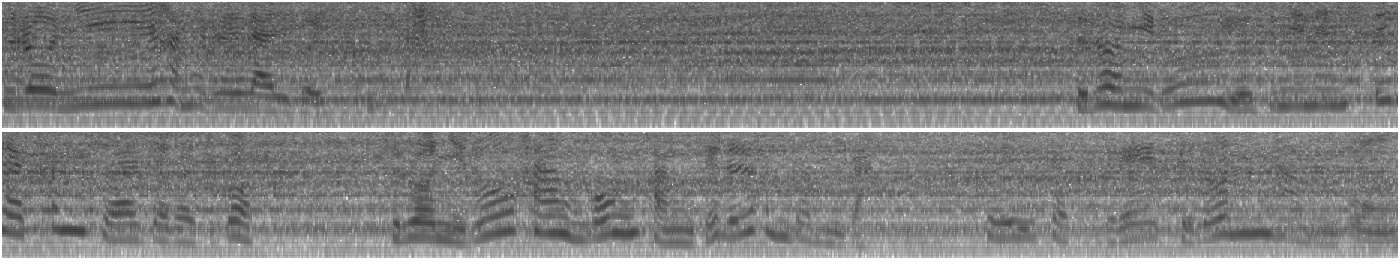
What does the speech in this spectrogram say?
드론이 하늘을 날고 있습니다. 드론으로 요즘에는 시대가 참 좋아져가지고 드론으로 항공 방제를 한답니다. 회의사들의 드론 항공.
